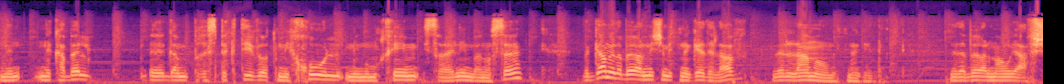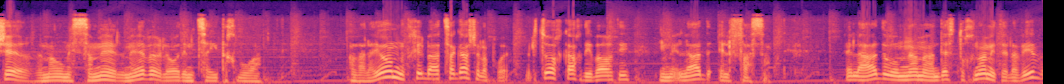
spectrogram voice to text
נ- נקבל אה, גם פרספקטיביות מחו"ל, ממומחים ישראלים בנושא, וגם נדבר על מי שמתנגד אליו ולמה הוא מתנגד. נדבר על מה הוא יאפשר ומה הוא מסמל מעבר לעוד אמצעי תחבורה. אבל היום נתחיל בהצגה של הפרויקט, ולצורך כך דיברתי עם אלעד אלפסה. אלעד הוא אמנם מהנדס תוכנה מתל אביב,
